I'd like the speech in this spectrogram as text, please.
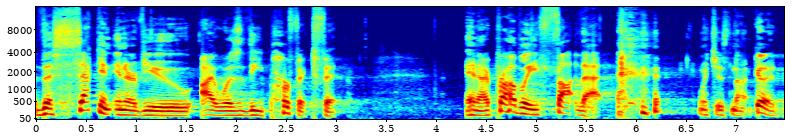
The second interview, I was the perfect fit. And I probably thought that, which is not good.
